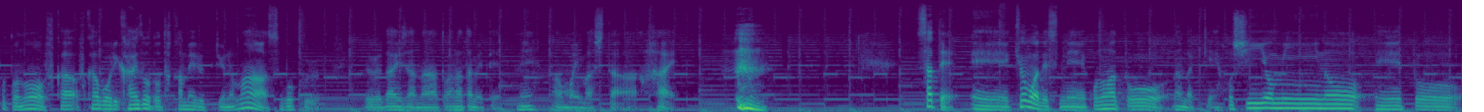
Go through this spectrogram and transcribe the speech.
ことの深深掘り解像度を高めるっていうのはすごく大事だなと改めてね思いました。はい。さて、えー、今日はですね、この後、なんだっけ、星読みの、えっ、ー、と、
